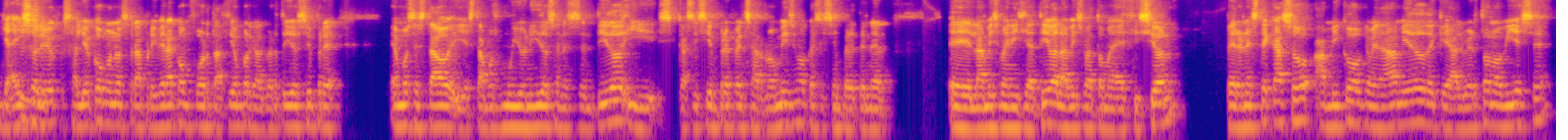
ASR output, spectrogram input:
y ahí salió, salió como nuestra primera confortación, porque Alberto y yo siempre hemos estado y estamos muy unidos en ese sentido y casi siempre pensar lo mismo, casi siempre tener eh, la misma iniciativa, la misma toma de decisión. Pero en este caso, a mí como que me daba miedo de que Alberto no viese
